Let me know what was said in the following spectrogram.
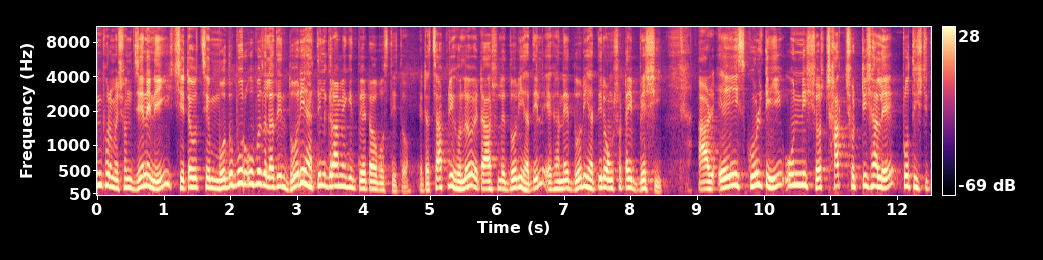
ইনফরমেশন জেনে নেই সেটা হচ্ছে মধুপুর উপজেলাধীন দড়িহাতিল গ্রামে কিন্তু এটা অবস্থিত। এটা চাপড়ি হলেও এটা আসলে দড়িহাতিল এখানে দড়িহাতির অংশটাই বেশি। আর এই স্কুলটি উনিশশো সাতষট্টি সালে প্রতিষ্ঠিত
